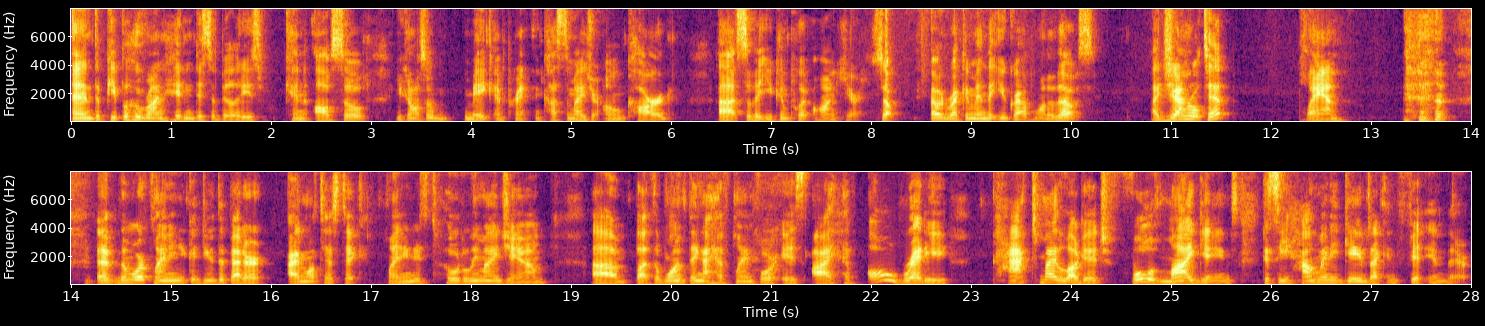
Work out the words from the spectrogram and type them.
And the people who run hidden disabilities can also, you can also make and print and customize your own card uh, so that you can put on here. So I would recommend that you grab one of those. A general tip, plan. Uh, the more planning you can do, the better. I'm autistic. Planning is totally my jam. Um, but the one thing I have planned for is I have already packed my luggage full of my games to see how many games I can fit in there.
